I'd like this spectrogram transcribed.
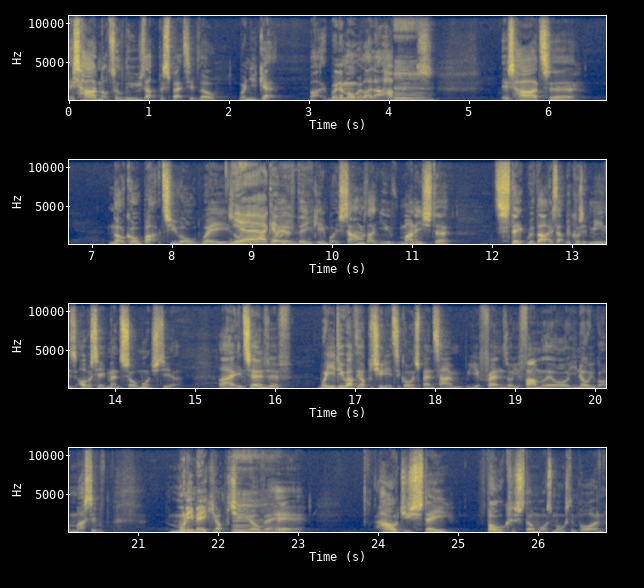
it's hard not to lose that perspective, though, when you get back. When a moment like that happens, it's hard to not go back to your old ways or Yeah, your I old get way of you mean. thinking. But it sounds like you've managed to stick with that. Is that because it means, obviously, it meant so much to you? Like, in terms of when you do have the opportunity to go and spend time with your friends or your family, or you know you've got a massive money making opportunity Mm. over here, how do you stay focused on what's most important?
